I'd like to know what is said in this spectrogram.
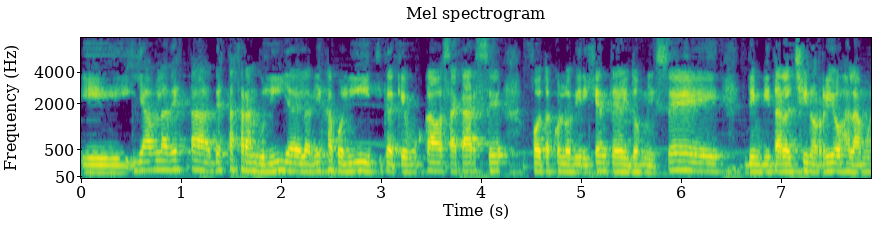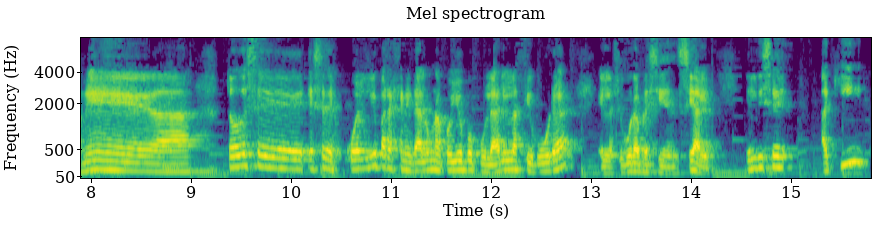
Y, habla de esta, de esta farandulilla de la vieja política que buscaba sacarse fotos con los dirigentes del 2006, de invitar al chino Ríos a la moneda, todo ese, ese descuelgue para generar un apoyo popular en la figura, en la figura presidencial. Él dice, aquí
